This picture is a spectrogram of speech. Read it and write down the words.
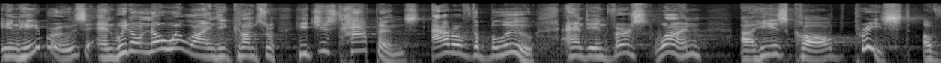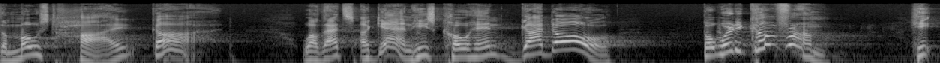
in Hebrews, and we don't know what line he comes from. He just happens out of the blue. And in verse 1, uh, he is called priest of the Most High God. Well, that's again, he's Kohen Gadol. But where'd he come from? He,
